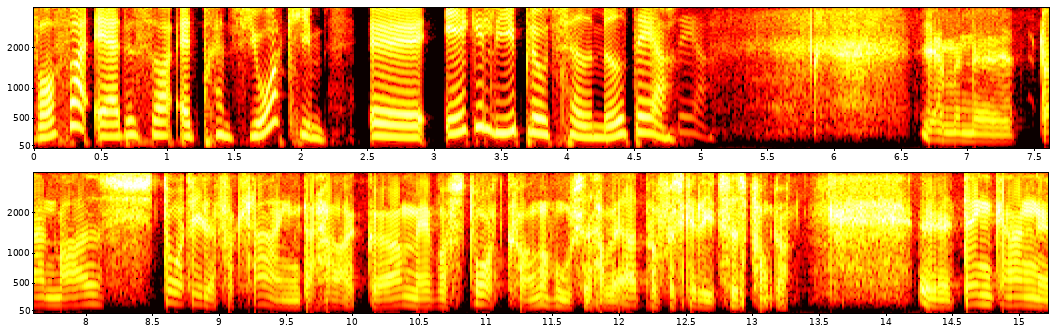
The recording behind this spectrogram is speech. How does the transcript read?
Hvorfor er det så, at prins Joachim øh, ikke lige blev taget med der? Jamen, øh, der er en meget stor del af forklaringen, der har at gøre med, hvor stort kongehuset har været på forskellige tidspunkter. Øh, dengang øh,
